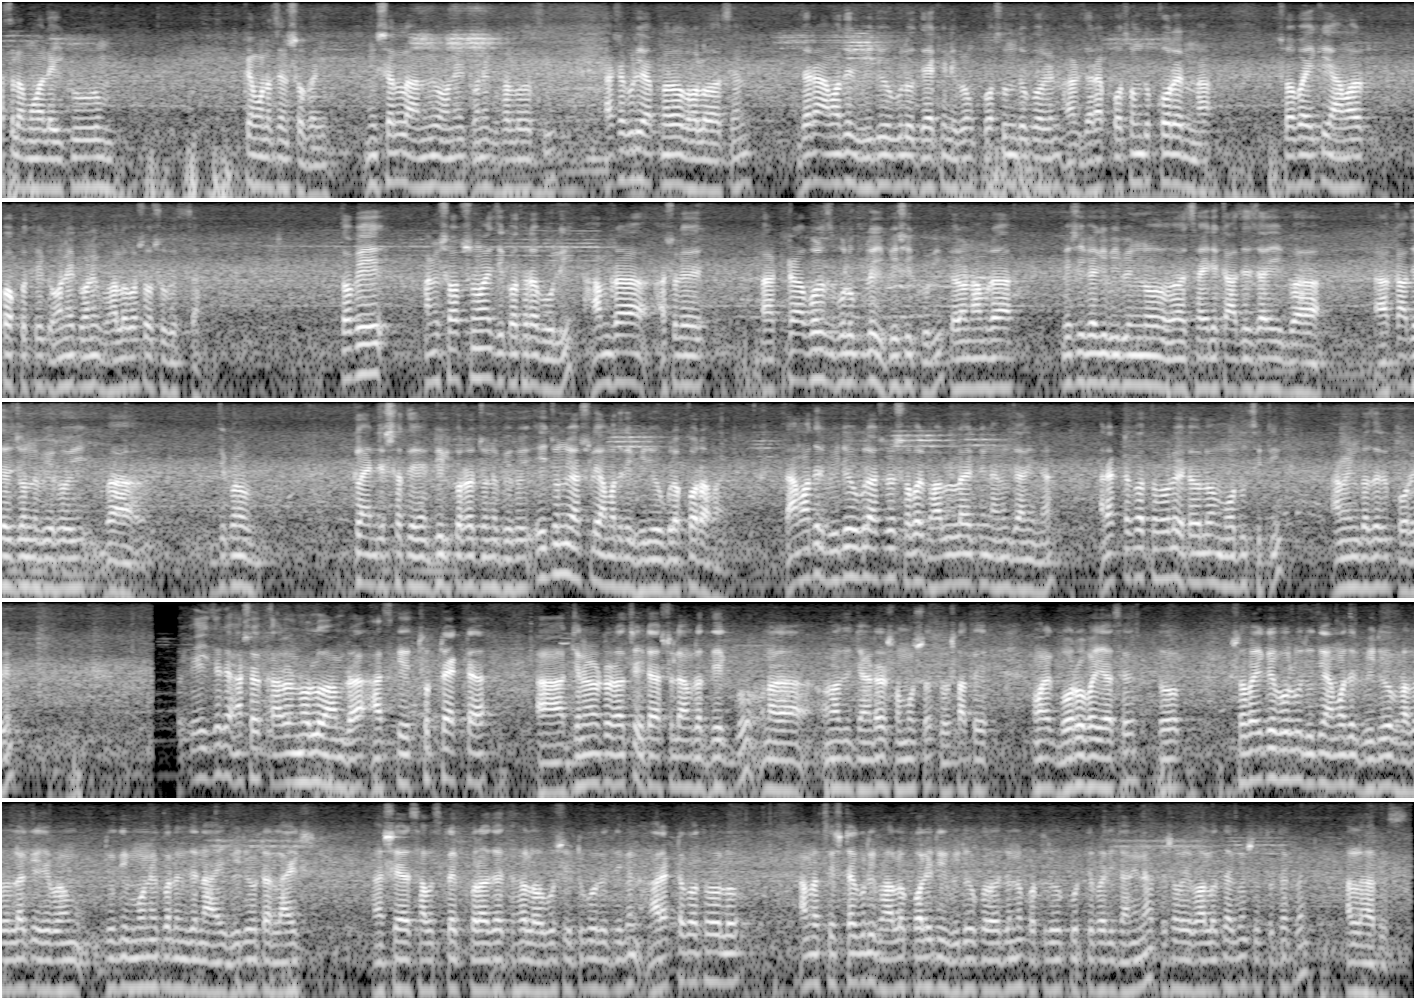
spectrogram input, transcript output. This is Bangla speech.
আসসালামু আলাইকুম। কেমন আছেন সবাই? ইনশাল্লাহ আমিও অনেক অনেক ভালো আছি। আশা করি আপনারাও ভালো আছেন। যারা আমাদের ভিডিওগুলো দেখেন এবং পছন্দ করেন, আর যারা পছন্দ করেন না, সবাইকে আমার পক্ষ থেকে অনেক অনেক ভালোবাসা ও শুভেচ্ছা। তবে আমি সব সময় যে কথাটা বলি, আমরা আসলে ট্রাভেলস ব্লগগুলোই বেশি করি। কারণ আমরা বেশিরভাগই বিভিন্ন সাইডে কাজে যাই বা কাজের জন্য বের হই বা যে কোনো ক্লায়েন্টের সাথে ডিল করার জন্য বের হই, এই জন্যই আসলে আমাদের এই ভিডিওগুলো করা হয়। তা আমাদের ভিডিওগুলো আসলে সবার ভালো লাগে কিনা আমি জানি না। আর একটা কথা হলো, এটা হলো মধু সিটি, আমিনবাজারের পরে। এই জায়গায় আসার কারণ হলো আমরা আজকে ছোট্ট একটা জেনারেটর আছে, এটা আসলে আমরা দেখব। ওনারা, ওনাদের জেনারেটরের সমস্যা, তো সাথে আমার এক বড় ভাই আছে। তো সবাইকে বলব, যদি আমাদের ভিডিও ভালো লাগে এবং যদি মনে করেন যে না, এই ভিডিওটা লাইক শেয়ার সাবস্ক্রাইব করা যায়, তাহলে অবশ্যই একটু করে দেবেন। আর একটা কথা হলো, আমরা চেষ্টা করি ভালো কোয়ালিটির ভিডিও করার জন্য, কতটুকু করতে পারি জানি না। তো সবাই ভালো থাকবেন, সুস্থ থাকবেন। আল্লাহ হাফিজ।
